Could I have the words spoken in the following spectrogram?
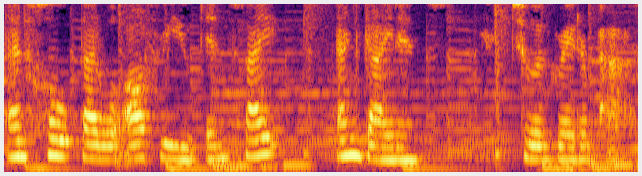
and hope that will offer you insight and guidance to a greater path.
